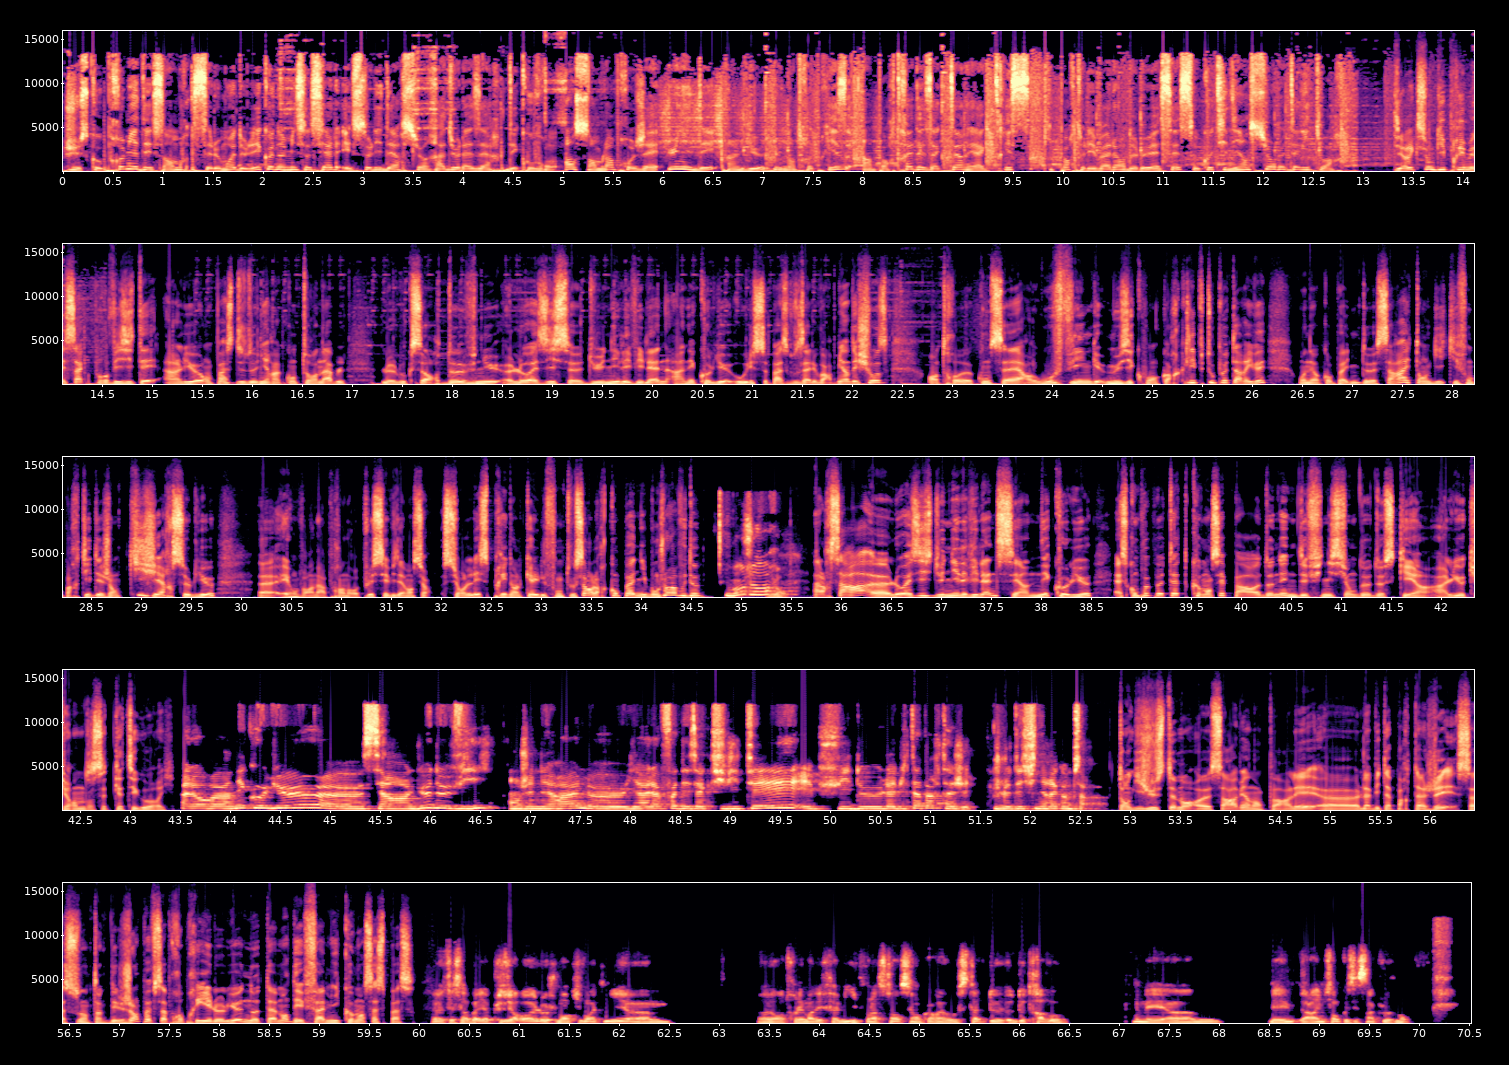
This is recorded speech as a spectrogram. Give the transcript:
Jusqu'au 1er décembre, c'est le mois de l'économie sociale et solidaire sur Radio Laser. Découvrons ensemble un projet, une idée, un lieu, une entreprise, un portrait des acteurs et actrices qui portent les valeurs de l'ESS au quotidien sur le territoire. Direction Guy Primessac pour visiter un lieu on passe de devenir incontournable. Le Luxor devenu l'oasis du Nil-et-Vilaine, un écolieu où il se passe, vous allez voir bien des choses, entre concerts, woofing, musique ou encore clips, tout peut arriver. On est en compagnie de Sarah et Tanguy qui font partie des gens qui gèrent ce lieu euh, et on va en apprendre plus évidemment sur, sur l'esprit dans lequel ils font tout ça en leur compagnie. Bonjour à vous deux. Bonjour. Alors Sarah, euh, l'oasis du Nil-et-Vilaine, c'est un écolieu. Est-ce qu'on peut peut-être commencer par donner une définition de, de ce qu'est un, un lieu qui rentre dans cette catégorie? Alors, un écolieu, euh, c'est un lieu de vie. En général, euh, il y a à la fois des activités et puis de l'habitat partagé. Je le définirais comme ça. Tanguy, justement, euh, Sarah vient d'en parler. l'habitat partagé, ça sous-entend que des gens peuvent s'approprier le lieu, notamment des familles. Comment ça se passe? C'est ça, bah, il y a plusieurs logements qui vont être mis entre les mains des familles. Pour l'instant, c'est encore au stade de, travaux. Mais, mais alors, il me semble que c'est cinq logements.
